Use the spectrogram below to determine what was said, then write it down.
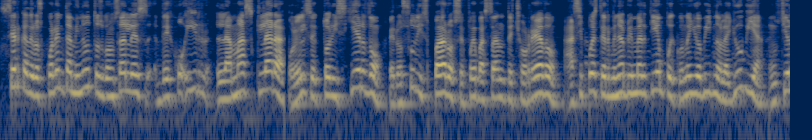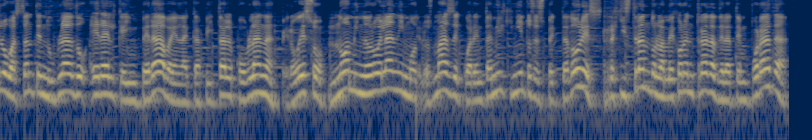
Cerca de los 40 minutos, González dejó ir la más clara por el sector izquierdo, pero su disparo se fue bastante chorreado. Así pues terminó el primer tiempo y con ello vino la lluvia. Un cielo bastante nublado era el que imperaba en la capital poblana, pero eso no aminoró el ánimo de los más de 40.500 espectadores, registrando la mejor entrada de la temporada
